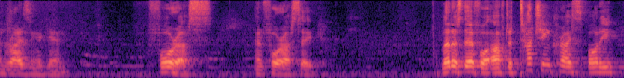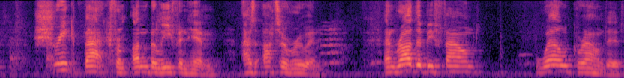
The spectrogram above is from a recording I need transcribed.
and rising again for us and for our sake. Let us therefore, after touching Christ's body, shrink back from unbelief in him as utter ruin, and rather be found well grounded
